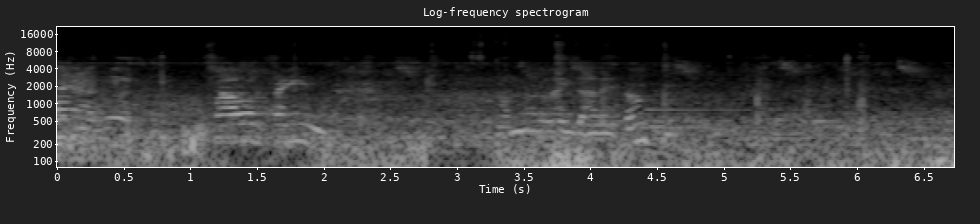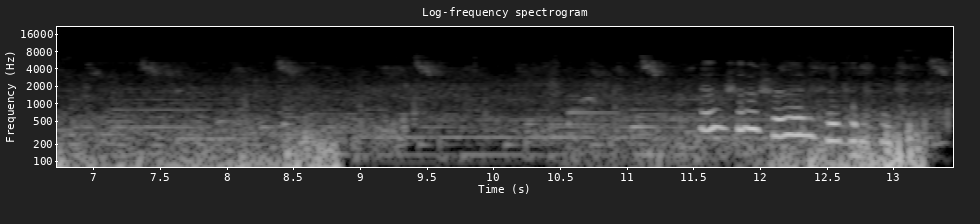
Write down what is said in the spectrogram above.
呵呵呵呵呵呵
